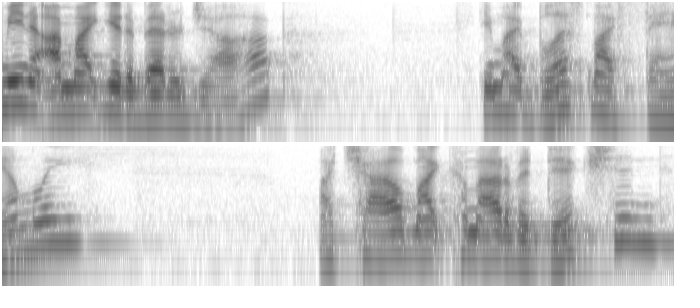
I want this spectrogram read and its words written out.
mean I might get a better job? He might bless my family? My child might come out of addiction?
